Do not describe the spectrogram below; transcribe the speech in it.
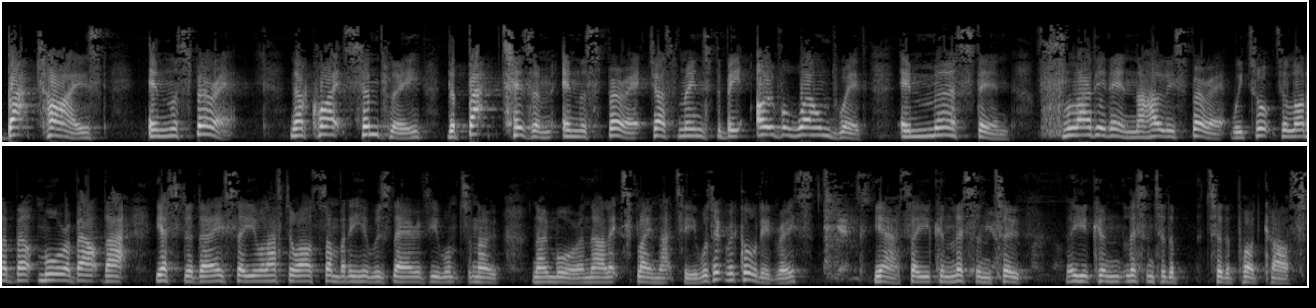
baptized in the Spirit. Now quite simply, the baptism in the Spirit just means to be overwhelmed with, immersed in, flooded in the Holy Spirit. We talked a lot about, more about that yesterday, so you will have to ask somebody who was there if you want to know, know more and they'll explain that to you. Was it recorded, Reese? Yes. Yeah, so you can listen to, you can listen to the to the podcast.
